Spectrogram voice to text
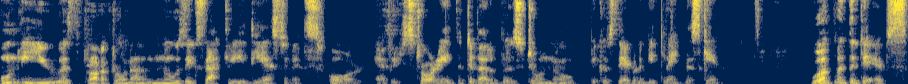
Only you, as the product owner, knows exactly the estimates for every story. The developers don't know because they're going to be playing this game. Work with the devs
